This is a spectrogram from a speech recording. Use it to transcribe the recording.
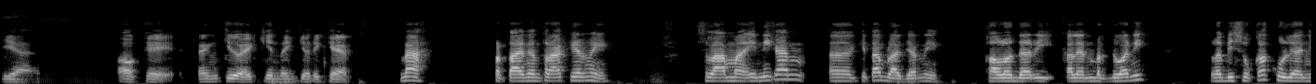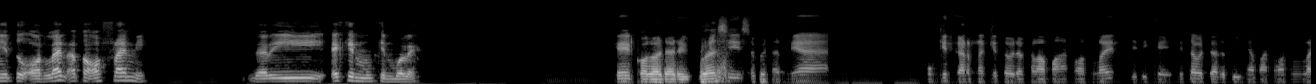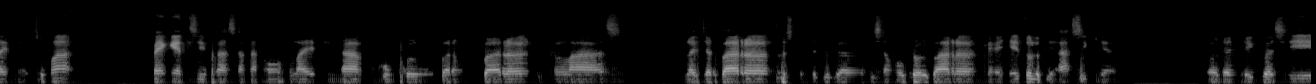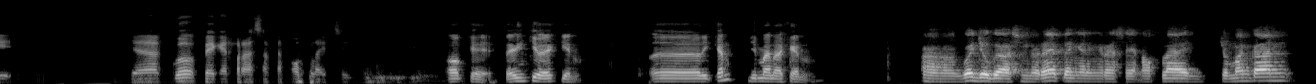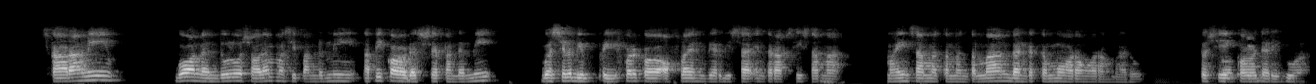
Iya, Oke, thank you Ekin, thank you Riken. Nah, pertanyaan terakhir nih. Selama ini kan eh, kita belajar nih. Kalau dari kalian berdua nih, lebih suka kuliahnya itu online atau offline nih? Dari Ekin mungkin boleh. Oke, kalau dari gua sih sebenarnya mungkin karena kita udah kelamaan online, jadi kayak kita udah lebih nyaman online ya. Cuma pengen sih merasakan offline, kita kumpul bareng-bareng di kelas, belajar bareng, terus kita juga bisa ngobrol bareng. Kayaknya itu lebih asik ya. Kalau dari gua sih, ya gua pengen merasakan offline sih. Oke, thank you Ekin. Eh, Riken, gimana Ken? Gue juga sebenarnya pengen ngerasain offline. Cuman kan sekarang nih gue online dulu soalnya masih pandemi. Tapi kalau udah selesai pandemi, gue sih lebih prefer ke offline biar bisa interaksi sama main sama teman-teman dan ketemu orang-orang baru. Itu sih Oke. kalau dari gue.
